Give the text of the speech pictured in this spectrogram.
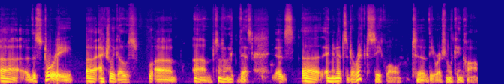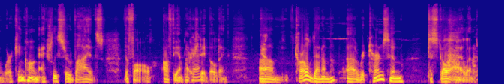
uh the story uh actually goes uh um something like this uh i mean it's a direct sequel to the original king kong where king kong actually survives the fall off the empire Okay. state building Yeah. um carl denham uh returns him to skull island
